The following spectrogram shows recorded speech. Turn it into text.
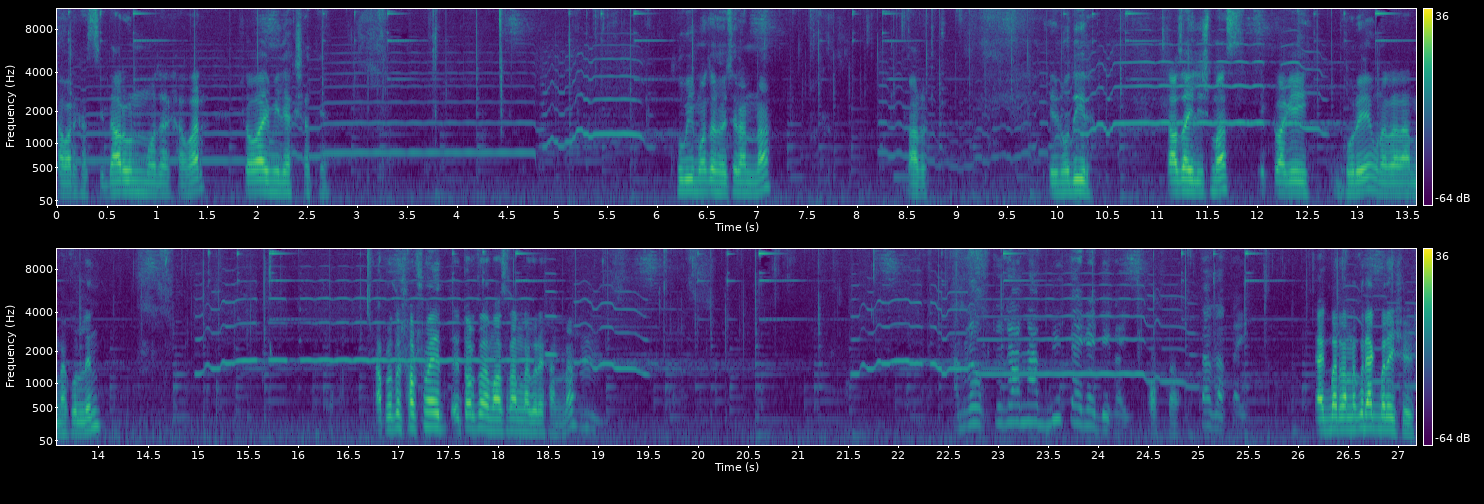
খাবার খাচ্ছি দারুণ মজার খাবার সবাই মিলে একসাথে। খুবই মজা হয়েছে রান্না। আর এই নদীর তাজা ইলিশ মাছ একটু আগেই ধরে ওনারা রান্না করলেন। আপনারা তো সবসময় তরতাজা মাছ রান্না করে খান না? আমরা তাই আচ্ছা। তাজা তাই। একবার রান্না করে একবারই শেষ।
